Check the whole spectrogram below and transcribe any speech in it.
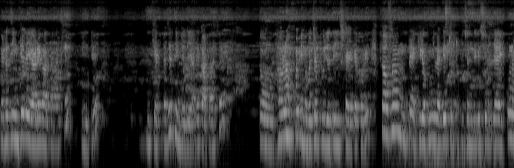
এটা তিনটে লেয়ারে কাটা আছে, তিনটে। নিচে একটা আছে তিনটে লেয়ারে কাটা আছে তো ভাবলাম এবছর পুজোতে এই স্টাইলটা করি। সবসময় মুখটা একই রকমই লাগে চুলটা পিছন দিকে চলে যায়, কোনো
